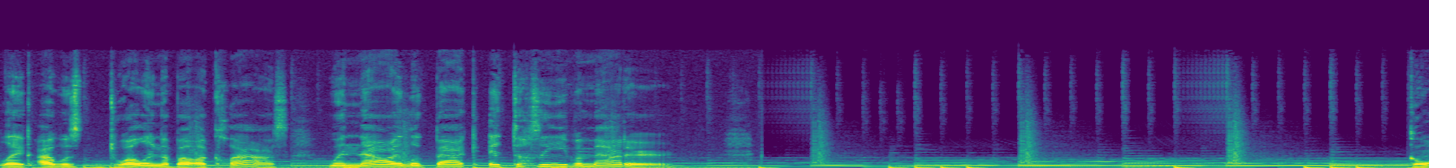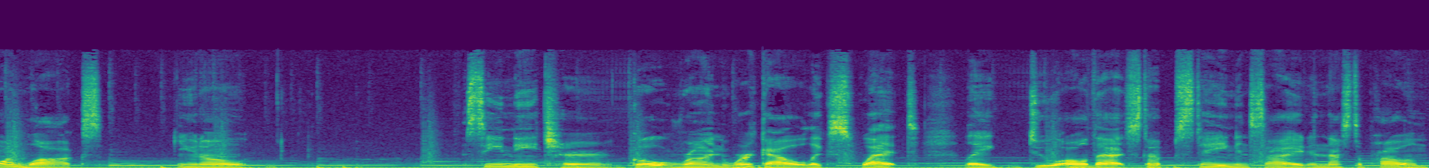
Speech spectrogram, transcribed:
Like I was dwelling about a class when now I look back, it doesn't even matter. Go on walks. You know, see nature, go run, work out, like sweat, like do all that. Stop staying inside. And that's the problem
